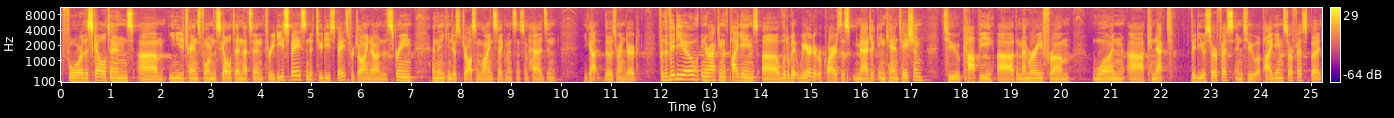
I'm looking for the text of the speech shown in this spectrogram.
for the skeletons, um, you need to transform the skeleton that's in 3D space into 2D space for drawing it onto the screen, and then you can just draw some line segments and some heads, and you got those rendered. For the video, interacting with Pygame's uh, a little bit weird. It requires this magic incantation to copy uh, the memory from one uh, Kinect video surface into a Pygame surface, but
